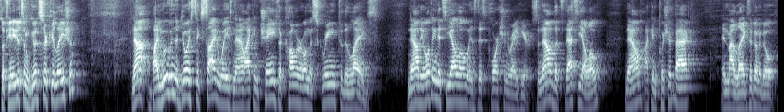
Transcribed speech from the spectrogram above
So if you needed some good circulation, now, by moving the joystick sideways now, I can change the color on the screen to the legs. Now, the only thing that's yellow is this portion right here. So now that's, that's yellow. Now I can push it back and my legs are gonna go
